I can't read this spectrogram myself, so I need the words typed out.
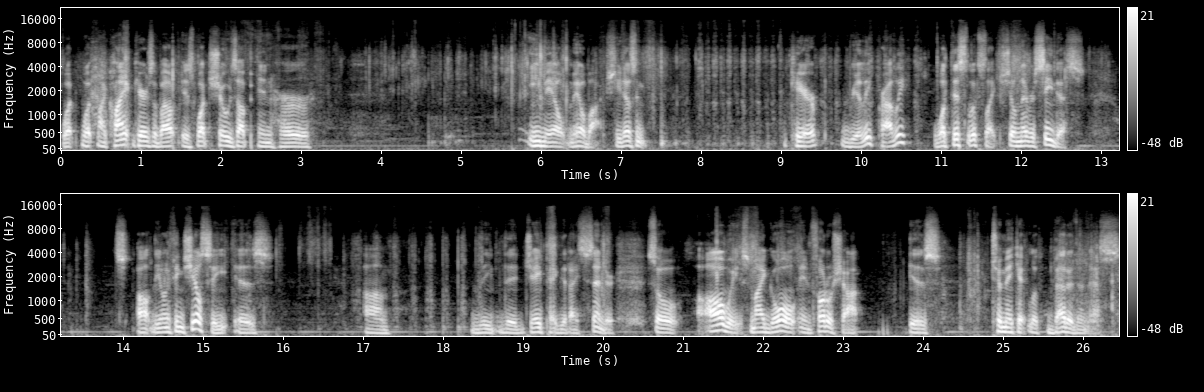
What, what my client cares about is what shows up in her email mailbox. She doesn't care, really, probably, what this looks like. She'll never see this uh, the only thing she'll see is um, the, the JPEG that I send her. So always my goal in Photoshop is to make it look better than this.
